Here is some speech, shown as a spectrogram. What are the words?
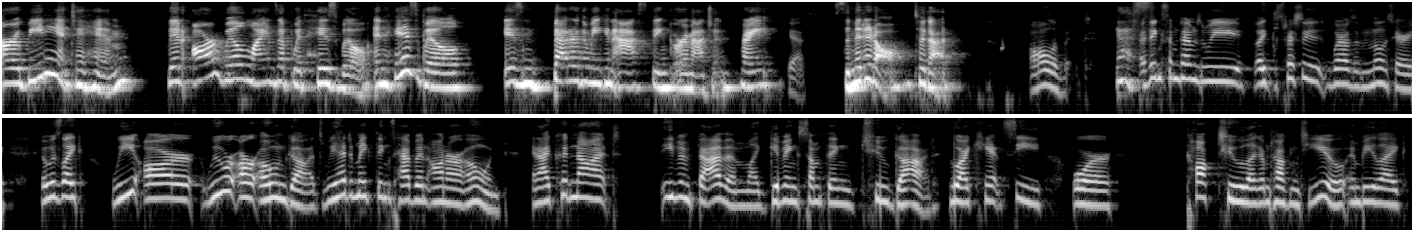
are obedient to him, then our will lines up with his will. And his will is better than we can ask, think, or imagine, right? Yes. Submit it all to God. All of it. Yes. I think sometimes we, like, especially when I was in the military, it was like we are, we were our own gods. We had to make things happen on our own. And I could not even fathom like giving something to God who I can't see or talk to like I'm talking to you and be like,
